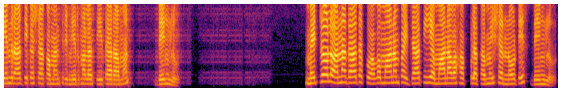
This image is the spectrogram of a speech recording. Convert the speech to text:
కేంద్ర ఆర్థిక శాఖ మంత్రి నిర్మలా సీతారామన్ బెంగళూరు. మెట్రోలో అన్నదాతకు అవమానంపై జాతీయ మానవ హక్కుల కమిషన్ నోటీస్ బెంగళూరు.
